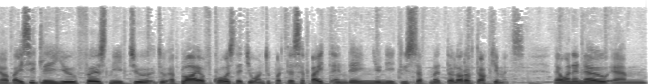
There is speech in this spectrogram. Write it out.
Now, basically, you first need to, to apply, of course, that you want to participate, and then you need to submit a lot of documents. They want to know um,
